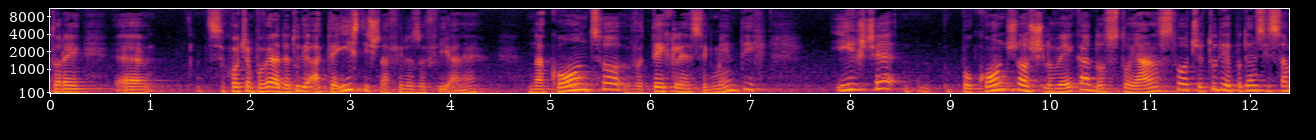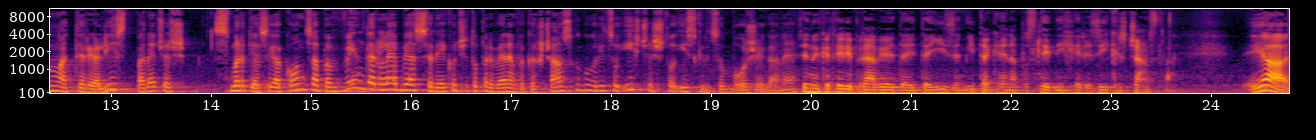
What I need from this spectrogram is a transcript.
torej, uh, hočem povedati, da je tudi ateistična filozofija. Ne? Na koncu v teh segmentih išče pokončno človeka, dostojanstvo, če tudi je potem si sam materialist, pa rečeš, smrt je vsega konca, pa vendar le bi jaz rekel, če to preverjam v krščansko govorico, iščeš to iskrico Božjega. Ne? Nekateri pravijo, da je teizem itak ena poslednjih herezij krščanstva. Ja,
